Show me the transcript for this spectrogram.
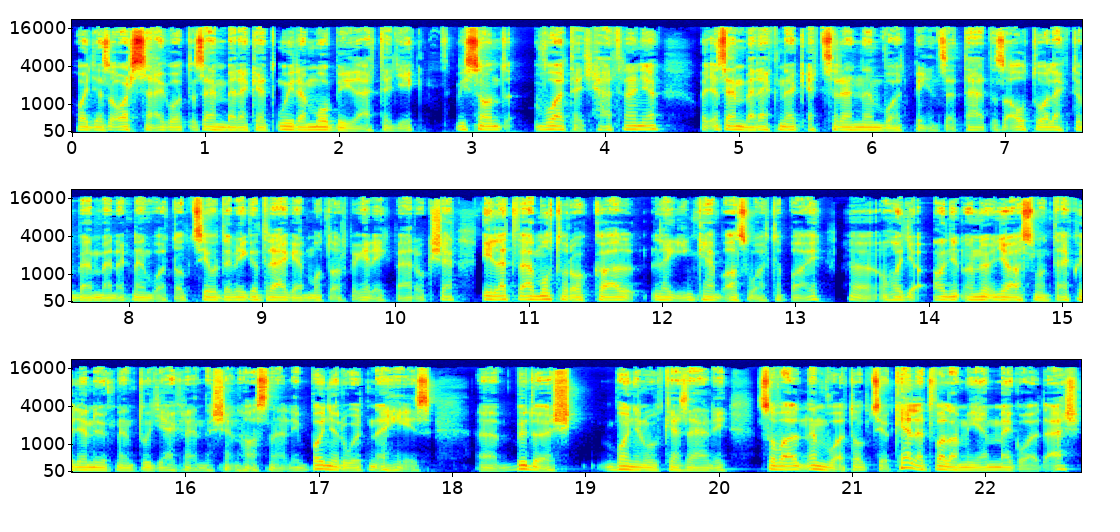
hogy az országot, az embereket újra mobilá tegyék. Viszont volt egy hátránya, hogy az embereknek egyszerűen nem volt pénze. Tehát az autó a legtöbb embernek nem volt opció, de még a drágább motorkerékpárok se. Illetve a motorokkal leginkább az volt a baj, hogy ugye azt mondták, hogy a nők nem tudják rendesen használni. Bonyolult, nehéz, büdös, bonyolult kezelni. Szóval nem volt opció. Kellett valamilyen megoldás,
